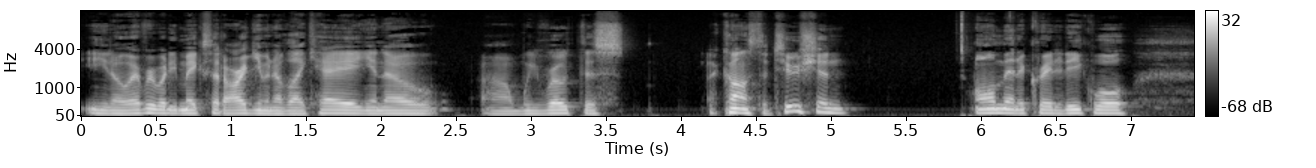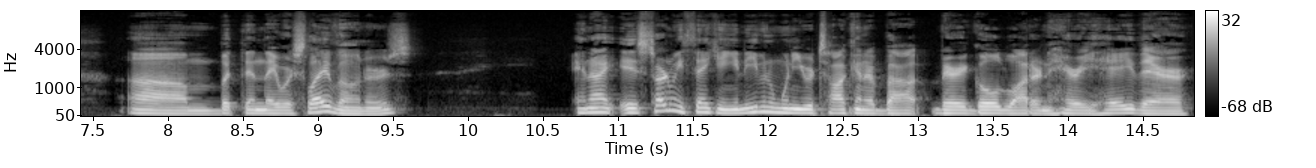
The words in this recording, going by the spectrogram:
you know everybody makes that argument of like, hey, you know, uh, we wrote this a constitution, all men are created equal um, but then they were slave owners. And I, it started me thinking, and even when you were talking about Barry Goldwater and Harry Hay there,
